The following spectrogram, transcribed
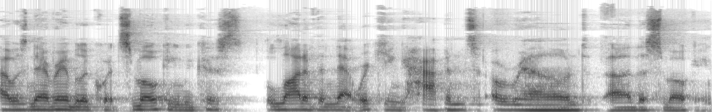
I was never able to quit smoking because a lot of the networking happens around uh, the smoking.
